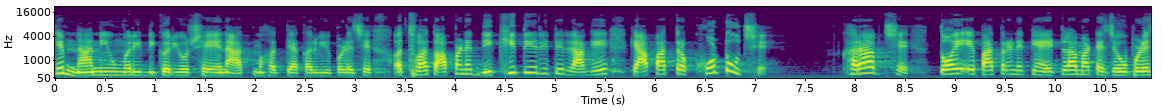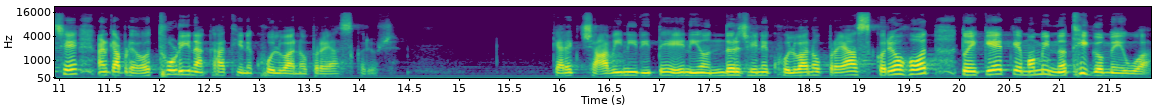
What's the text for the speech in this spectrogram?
કેમ નાની ઉંમરી દીકરીઓ છે એને આત્મહત્યા કરવી પડે છે? અથવા તો આપણને દેખીતી રીતે લાગે કે આ પાત્ર ખોટું છે, ખરાબ છે, તોય એ પાત્રને ત્યાં એટલા માટે જવું પડે છે, કારણ કે આપણે હથોડીના ઘાથીને ખોલવાનો પ્રયાસ કર્યો છે. ક્યારેક ચાવીની રીતે એની અંદર જઈને ખોલવાનો પ્રયાસ કર્યો હોત, તો એ કહેત કે, મમ્મી, નથી ગમે એવું આ.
